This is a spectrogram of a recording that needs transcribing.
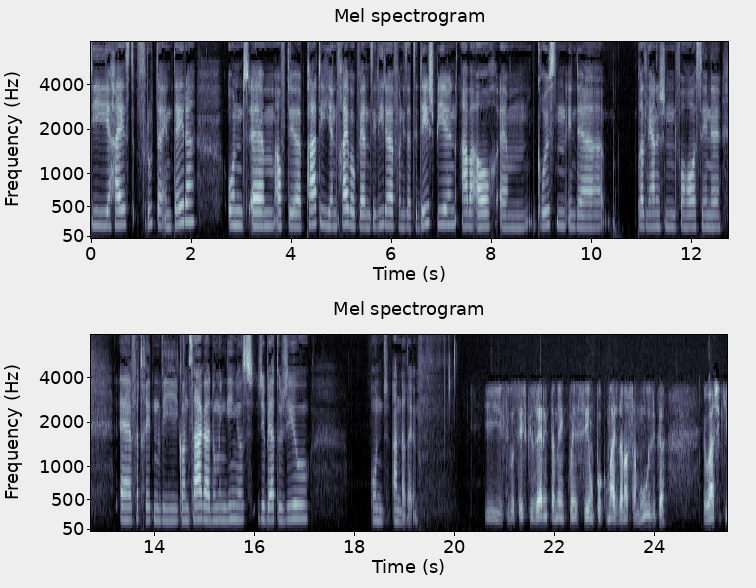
die heißt Fruta Inteira. Und ähm, auf der Party hier in Freiburg werden sie Lieder von dieser CD spielen, aber auch ähm, Größen in der brasilianischen Forró-Szene äh, vertreten wie Gonzaga, Dominguinhos, Gilberto Gil und andere. E se vocês quiserem também conhecer um pouco mais da nossa música, eu acho que,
